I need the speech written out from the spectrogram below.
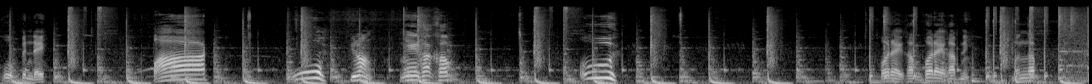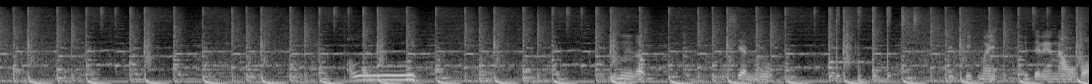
โอ้เป็นไดปาดโอ้พี่น้องไงครับครับโอ้ยพอได้ครับพอได้ครับนี่เบิ่งครับโอ้ยมือครับ เสียนนิ้วพลิกพลิกไหมคือจะได้เนาบ่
